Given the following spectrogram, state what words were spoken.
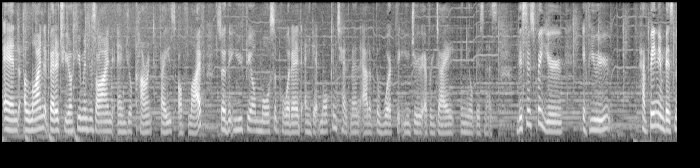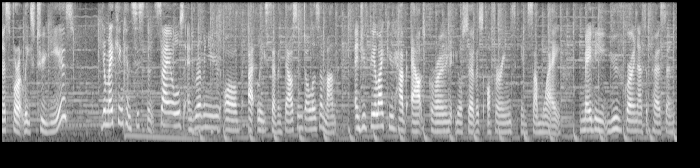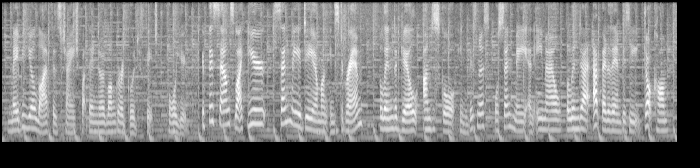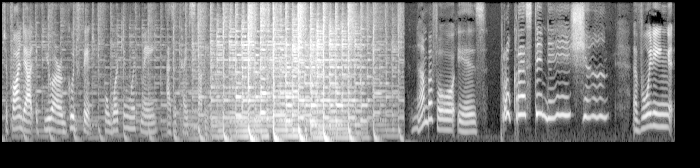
and align it better to your human design and your current phase of life so that you feel more supported and get more contentment out of the work that you do every day in your business. This is for you if you have been in business for at least two years. You're making consistent sales and revenue of at least $7,000 a month, and you feel like you have outgrown your service offerings in some way. Maybe you've grown as a person, maybe your life has changed, but they're no longer a good fit for you. If this sounds like you, send me a DM on Instagram, Belinda Gill underscore in business, or send me an email, belinda at betterthanbusy.com to find out if you are a good fit for working with me as a case study. Number four is procrastination. Avoiding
